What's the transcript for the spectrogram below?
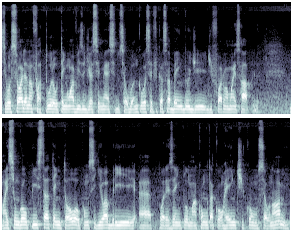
se você olha na fatura ou tem um aviso de SMS do seu banco, você fica sabendo de, de forma mais rápida. Mas se um golpista tentou ou conseguiu abrir, é, por exemplo, uma conta corrente com o seu nome,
